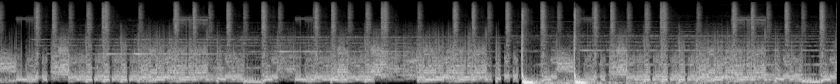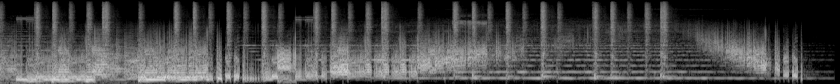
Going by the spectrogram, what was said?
Thank you.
